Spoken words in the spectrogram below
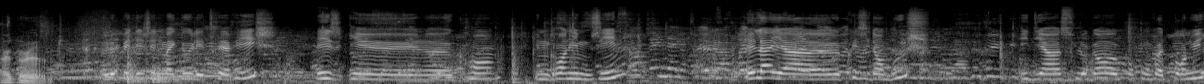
are groomed. Le PDG de McDo, il est très riche. Et il y a une, grande, limousine. Et là, il y a euh, le président Bush. Il dit un slogan pour qu'on vote pour lui.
